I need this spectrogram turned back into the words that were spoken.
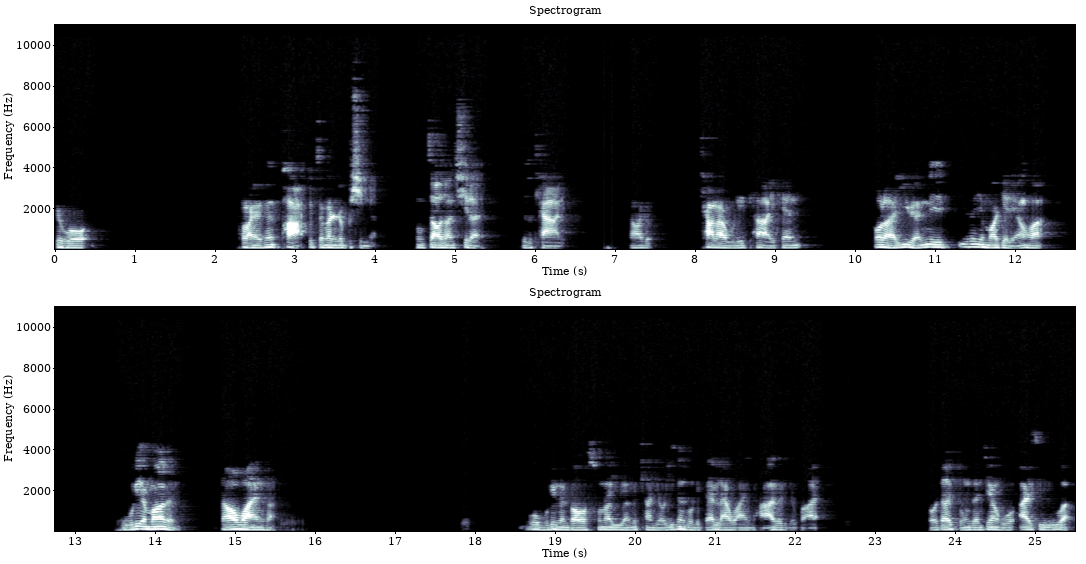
结果突然有一天，啪，就整个人就不行了。从早上起来就是卡的，然后就卡来屋里卡一天。后来医院的医生也没接电话，屋里也没人。到晚上，我屋里人把我送到医院去抢救，医生说你再来玩一下子就挂了。后在重症监护 ICU 啊，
